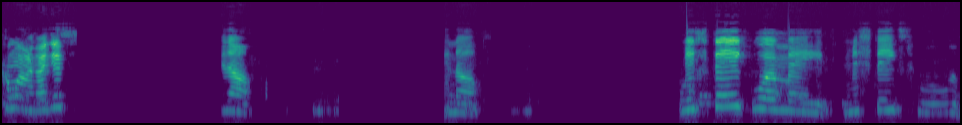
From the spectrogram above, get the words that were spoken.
Come on, I just, you know, you know, mistakes were made. Mistakes were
